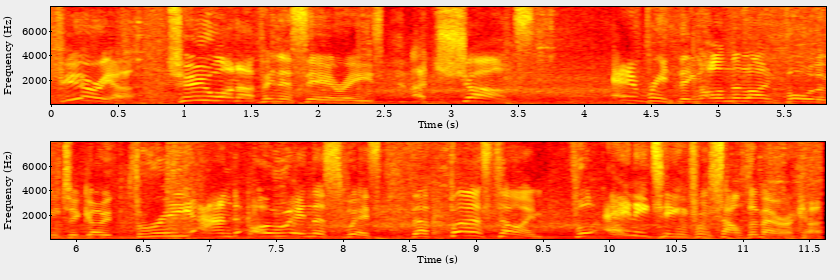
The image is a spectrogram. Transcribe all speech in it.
Furia, 2-1 up in the series. A chance everything on the line for them to go 3 and 0 in the Swiss. The first time for any team from South America.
